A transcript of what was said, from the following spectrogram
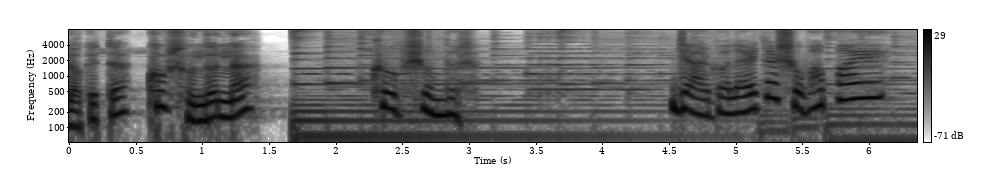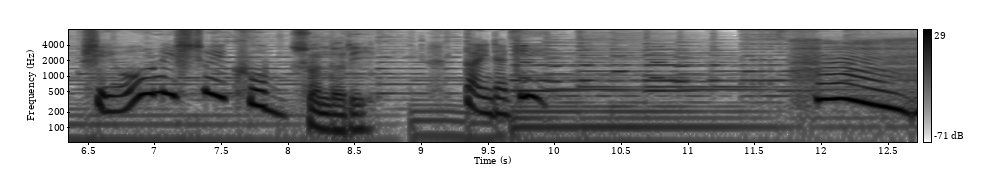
লকেটটা খুব সুন্দর না? খুব সুন্দর। যার গলায় এটা শোভা পায় সেও নিশ্চয়ই খুব সুন্দরী। তাই নাকি? হুম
